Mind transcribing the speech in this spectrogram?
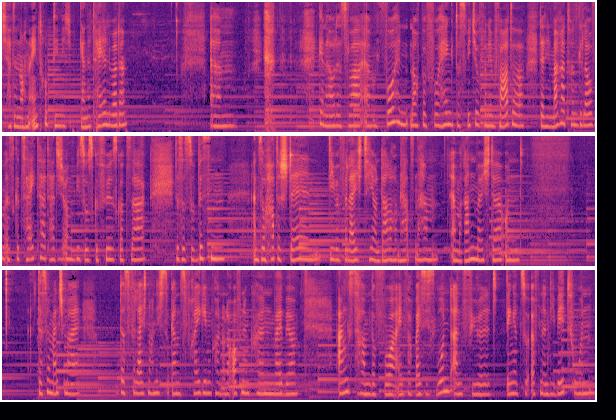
ich hatte noch einen Eindruck, den ich gerne teilen würde. Ähm, genau, das war ähm, vorhin noch, bevor Henk das Video von dem Vater, der den Marathon gelaufen ist, gezeigt hat, hatte ich irgendwie so das Gefühl, dass Gott sagt, dass es so ein bisschen an so harte Stellen, die wir vielleicht hier und da noch im Herzen haben, ähm, ran möchte und dass wir manchmal das vielleicht noch nicht so ganz freigeben können oder öffnen können, weil wir Angst haben davor, einfach weil es sich wund anfühlt, Dinge zu öffnen, die wehtun.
